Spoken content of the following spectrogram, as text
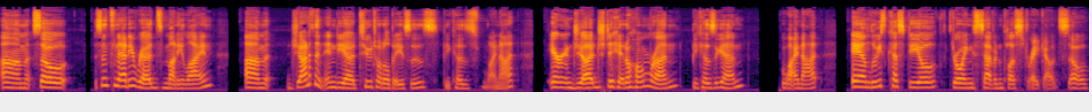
Um, so Cincinnati Reds money line. Um, Jonathan India two total bases because why not? Aaron Judge to hit a home run because again, why not? And Luis Castillo throwing seven plus strikeouts. So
